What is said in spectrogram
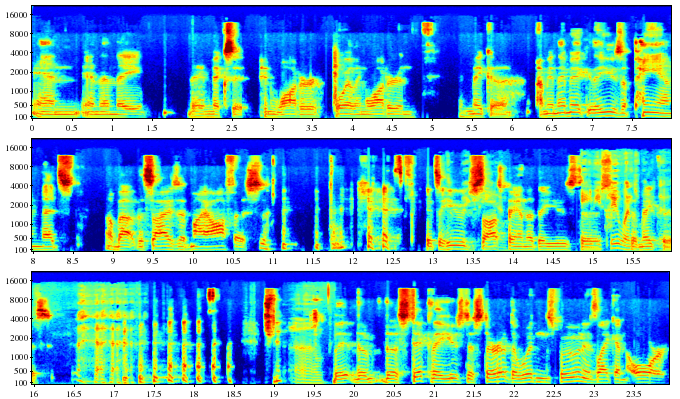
and and then they they mix it in water, boiling water, and and make a. I mean, they make they use a pan that's about the size of my office. it's, it's, a huge saucepan that they use to, to make this. um, the, the the stick they use to stir it, the wooden spoon, is like an oar.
